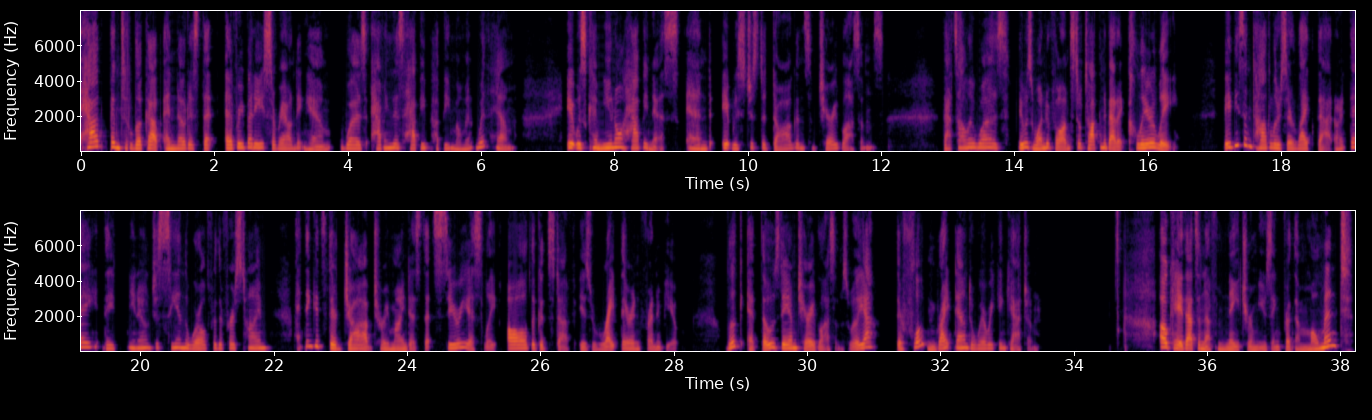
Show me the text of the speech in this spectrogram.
happened to look up and notice that everybody surrounding him was having this happy puppy moment with him. It was communal happiness, and it was just a dog and some cherry blossoms. That's all it was. It was wonderful. I'm still talking about it clearly. Babies and toddlers are like that, aren't they? They, you know, just seeing the world for the first time. I think it's their job to remind us that seriously, all the good stuff is right there in front of you. Look at those damn cherry blossoms, will ya? They're floating right down to where we can catch them. Okay, that's enough nature musing for the moment.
